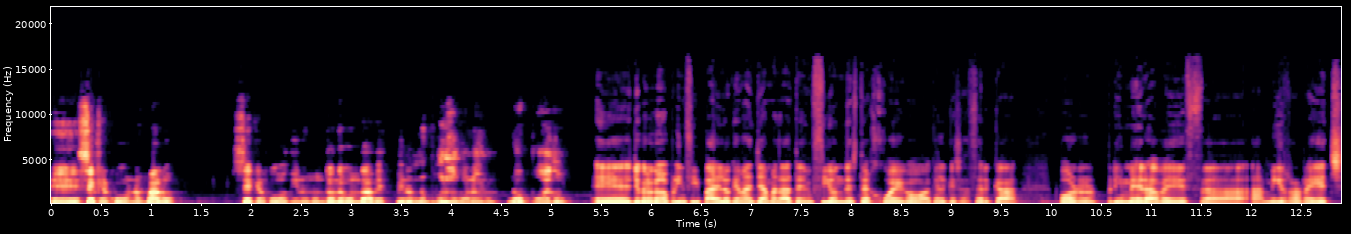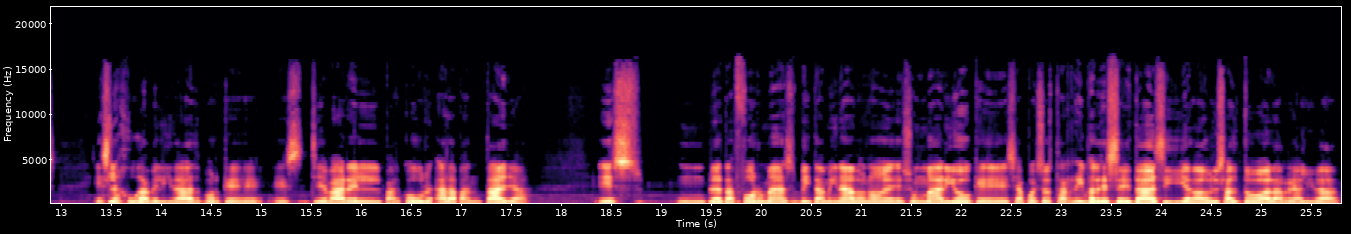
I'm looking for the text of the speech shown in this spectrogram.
eh, sé que el juego no es malo, sé que el juego tiene un montón de bondades, pero no puedo con él, no puedo. Eh, yo creo que lo principal y lo que más llama la atención de este juego, aquel que se acerca por primera vez a, a Mirror Edge, es la jugabilidad, porque es llevar el parkour a la pantalla. Es un plataformas vitaminado, ¿no? Es un Mario que se ha puesto hasta arriba de setas y ha dado el salto a la realidad.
